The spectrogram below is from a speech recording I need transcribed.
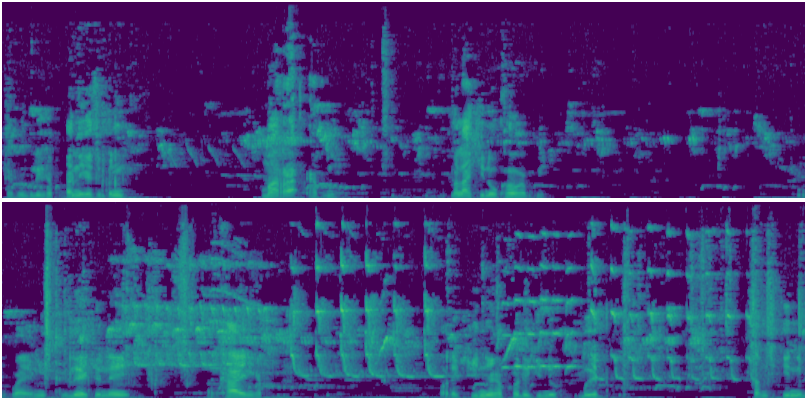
แต่ผลผลิตครับ อันนี้ก็จะเป็นมาระครับนี่มาลาคินกเข้าครับนี่ไว้มันเลื่อยขึ้นใน ตะไคร่นี่ครับพอได้กินอยู่ครับพอได้กินอยู่บืดทำสกินนี่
